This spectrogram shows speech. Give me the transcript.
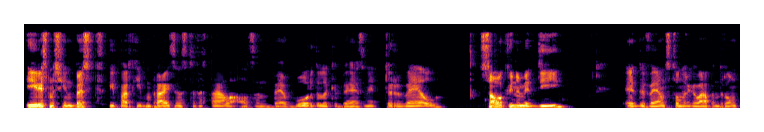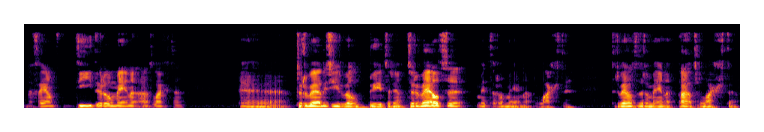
Hier is misschien best uw participium praesens te vertalen als een bijwoordelijke wijze. Terwijl, het zou kunnen met die, de vijand stond er gewapend rond, de vijand die de Romeinen uitlachte. Uh, terwijl is hier wel beter, hè? terwijl ze met de Romeinen lachten. Terwijl ze de Romeinen uitlachten.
